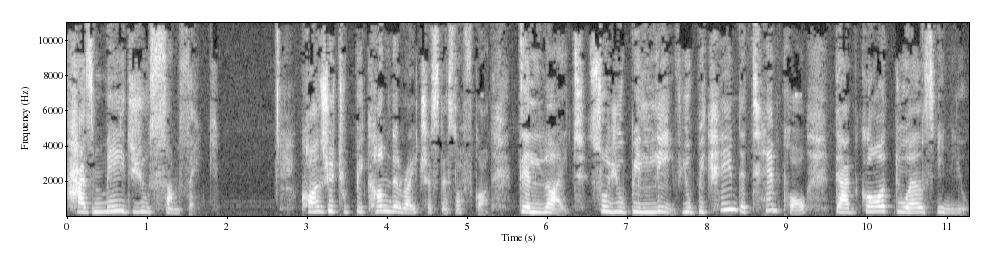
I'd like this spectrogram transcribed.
has made you something caused you to become the righteousness of God, the light. So you believe, you became the temple that God dwells in you.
